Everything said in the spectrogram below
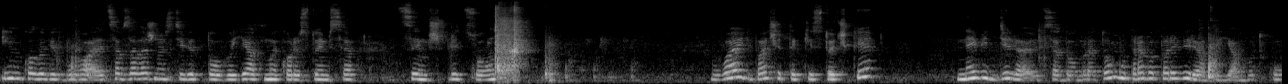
інколи відбувається, в залежності від того, як ми користуємося цим шприцом. Бувають, бачите, кісточки не відділяються добре, тому треба перевіряти ягодку.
